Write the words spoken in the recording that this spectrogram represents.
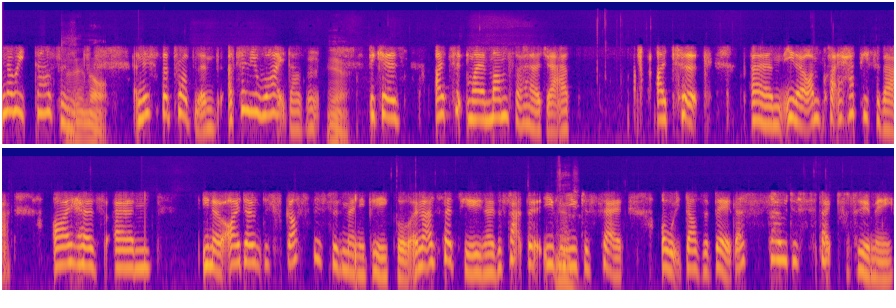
no, it doesn't. Does it not? And this is the problem. I'll tell you why it doesn't. Yeah. Because I took my mum for her jab. I took, um, you know, I'm quite happy for that. I have, um, you know, I don't discuss this with many people. And I said to you, you know, the fact that even Yes. you just said, oh, it does a bit, that's so disrespectful to me.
